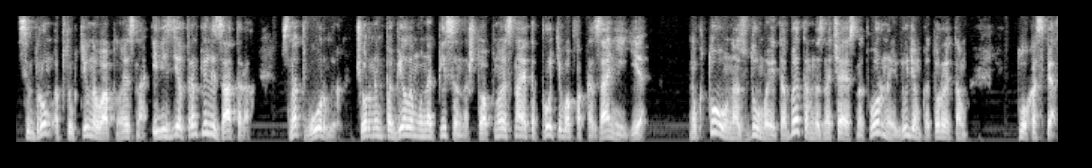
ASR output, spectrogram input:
синдром обструктивного апноэ сна. И везде в транквилизаторах, снотворных, черным по белому написано, что апноэ сна – это противопоказание. Но кто у нас думает об этом, назначая снотворные людям, которые там плохо спят,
